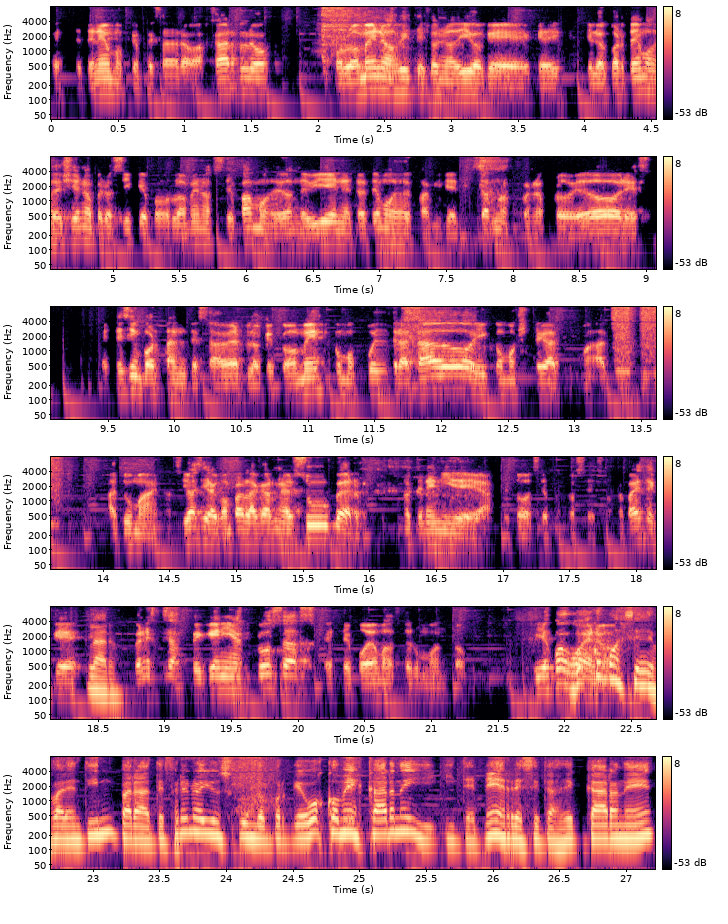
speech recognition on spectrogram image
este, tenemos que empezar a bajarlo. Por lo menos, viste, yo no digo que, lo cortemos de lleno, pero sí que por lo menos sepamos de dónde viene, tratemos de familiarizarnos con los proveedores. Este, es importante saber lo que comes, cómo fue tratado y cómo llega a tu, a tu mano. Si vas a ir a comprar la carne al súper, no tenés ni idea de todo ese proceso. Me parece que con esas pequeñas cosas este, podemos hacer un montón. Y después, bueno. ¿Cómo haces, Valentín? Para, te freno ahí un segundo, porque vos comés carne y, tenés recetas de carne.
